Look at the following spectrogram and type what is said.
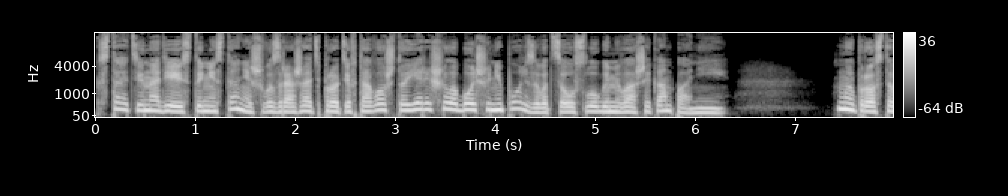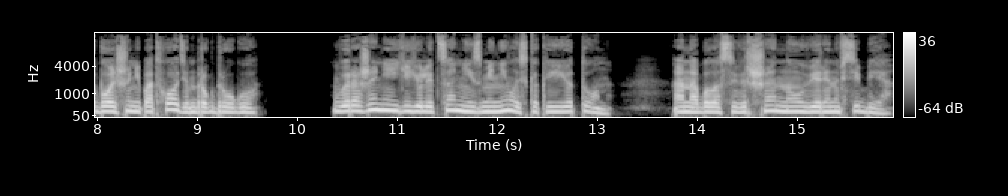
Кстати, надеюсь, ты не станешь возражать против того, что я решила больше не пользоваться услугами вашей компании. Мы просто больше не подходим друг другу. Выражение ее лица не изменилось, как и ее тон. Она была совершенно уверена в себе.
